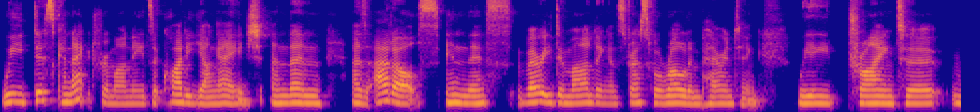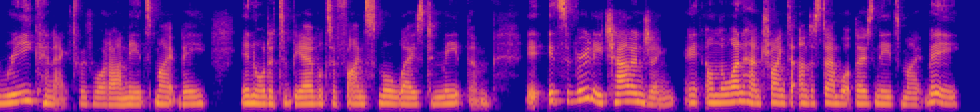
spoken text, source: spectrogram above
we disconnect from our needs at quite a young age. And then as adults in this very demanding and stressful role in parenting we trying to reconnect with what our needs might be in order to be able to find small ways to meet them. It, it's really challenging eh, on the one hand trying to understand what those needs might be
